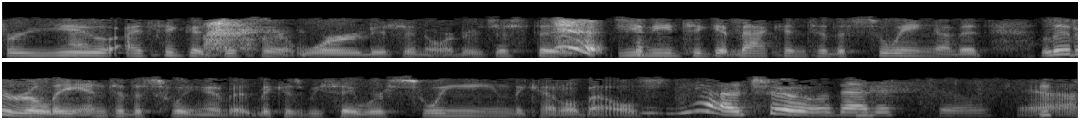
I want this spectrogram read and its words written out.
for you, I think a different word is in order. Just that you need to get back into the swing of it, literally into the swing of it, because we say we're swinging the kettlebells. Yeah, true. That is true. Yeah.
